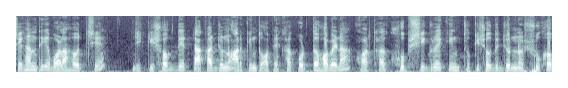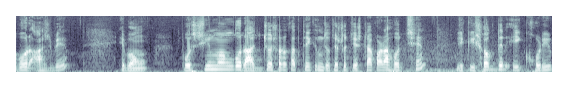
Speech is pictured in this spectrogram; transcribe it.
সেখান থেকে বলা হচ্ছে যে কৃষকদের টাকার জন্য আর কিন্তু অপেক্ষা করতে হবে না, অর্থাৎ খুব শীঘ্রই কিন্তু কৃষকদের জন্য সুখবর আসবে এবং পশ্চিমবঙ্গ রাজ্য সরকার থেকে কিন্তু যথেষ্ট চেষ্টা করা হচ্ছে যে কৃষকদের এই খরিফ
